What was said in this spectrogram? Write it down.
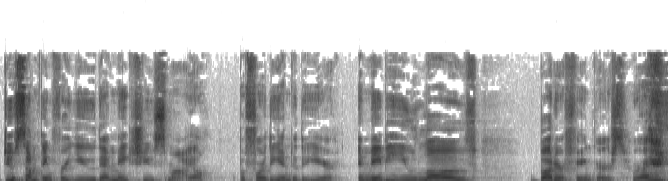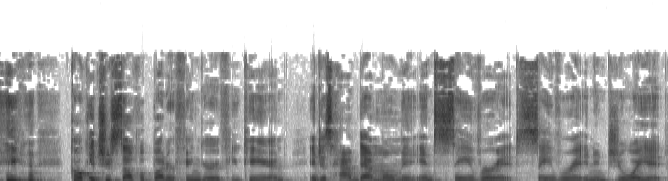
do something for you that makes you smile before the end of the year. And maybe you love Butterfingers, right? Go get yourself a Butterfinger if you can and just have that moment and savor it. Savor it and enjoy it.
